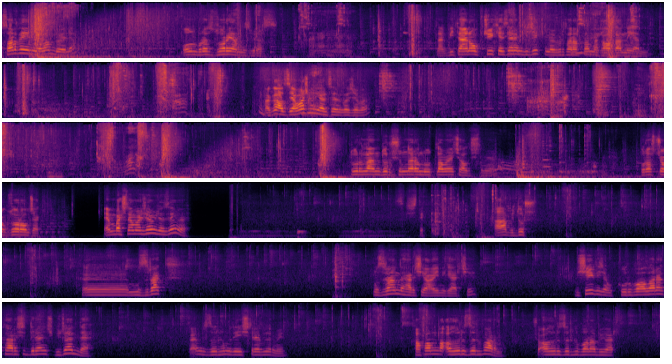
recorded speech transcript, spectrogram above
Hasar da yemiyor lan böyle. Oğlum burası zor yalnız biraz. Lan bir tane okçuyu keserim diyecektim öbür taraftan da kalkanlı geldi. Aga az yavaş mı gelseniz acaba? Dur lan dur şunları lootlamaya çalıştım ya. Burası çok zor olacak. En baştan başlamayacağız değil mi? Sıçtık. Abi dur. Ee, mızrak Mızrağın da her şey aynı gerçi. Bir şey diyeceğim. Kurbağalara karşı direnç güzel de. Ben bir zırhımı değiştirebilir miyim? Kafamda ağır zırh var mı? Şu ağır zırhı bana bir ver.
